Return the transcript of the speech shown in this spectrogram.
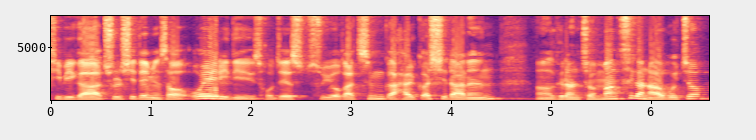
TV가 출시되면서 OLED 소재 수요가 증가할 것이라는 어, 그런 전망치가 나오고 있죠.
